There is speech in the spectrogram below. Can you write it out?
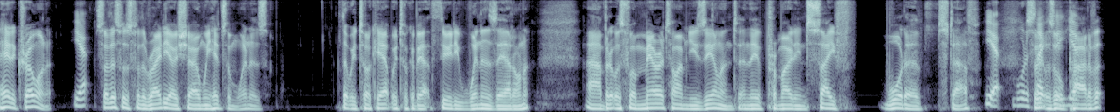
It had a crew on it. Yep. So this was for the radio show, and we had some winners that we took out. We took about 30 winners out on it. Uh, but it was for Maritime New Zealand, and they're promoting safe water stuff. Yep. Water So that was all yep. part of it.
